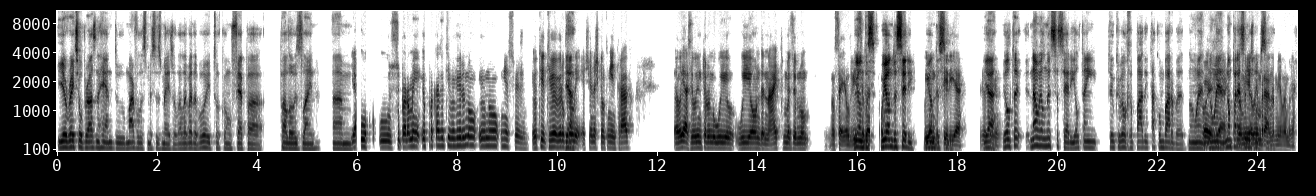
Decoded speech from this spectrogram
e a Rachel Brosnahan do Marvelous Mrs. Maisel. Ela é bem da boa e estou com fé para, Lois Lane. Um, yeah, o, o Super-Homem, eu por acaso estive a ver, eu não, eu não conheço mesmo. Eu estive a ver o yeah. ele, as cenas que ele tinha entrado Aliás, ele entrou no We, We Own the Night, mas eu não, não sei, ele devia We, the, We Own the City. We, We Own the, the City, yeah. yeah. Ele tem, não, ele nessa série, ele tem, tem o cabelo rapado e está com barba, não é, pois, não, é yeah. não parece não me ia lembrar, pessoa. Não me ia lembrar.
